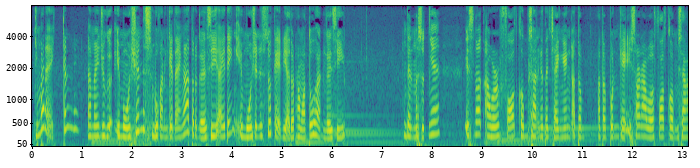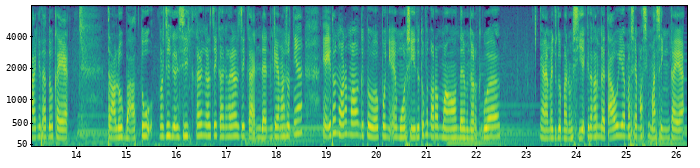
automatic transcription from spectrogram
gimana ya kan namanya juga emotions bukan kita yang ngatur gak sih? I think emotions tuh kayak diatur sama Tuhan gak sih? Dan maksudnya it's not our fault kalau misalnya kita cengeng atau ataupun kayak it's not our fault kalau misalkan kita tuh kayak terlalu batu. Ngerti gak sih? Kalian ngerti kan? Kalian ngerti kan? Dan kayak maksudnya ya itu normal gitu punya emosi itu tuh normal. Dan menurut gue ya namanya juga manusia. Kita kan nggak tahu ya masih masing-masing kayak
